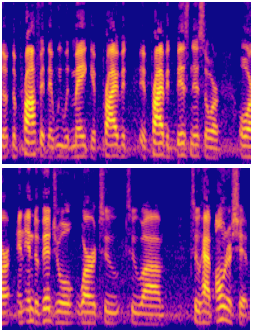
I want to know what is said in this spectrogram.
the, the profit that we would make if private, if private business or, or an individual were to, to, um, to have ownership.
